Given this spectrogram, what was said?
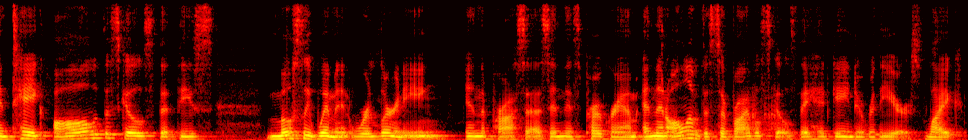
and take all of the skills that these mostly women were learning in the process in this program and then all of the survival skills they had gained over the years like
